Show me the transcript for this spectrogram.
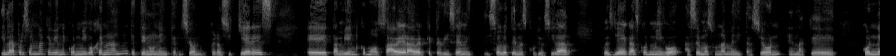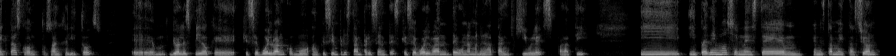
y la persona que viene conmigo generalmente tiene una intención, pero si quieres eh, también como saber a ver qué te dicen y, solo tienes curiosidad, pues llegas conmigo, hacemos una meditación en la que conectas con tus angelitos. Eh, yo les pido que, se vuelvan como, aunque siempre están presentes, que se vuelvan de una manera tangibles para ti. Y, pedimos en, este, en esta meditación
